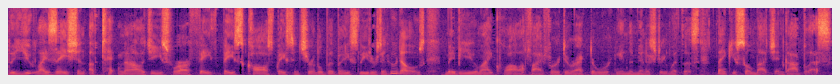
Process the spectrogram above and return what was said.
the utilization of technologies for our faith-based, cause-based, and charitable-based leaders. And who knows, maybe you might qualify for a director working in the ministry with us. Thank you so much, and God bless.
